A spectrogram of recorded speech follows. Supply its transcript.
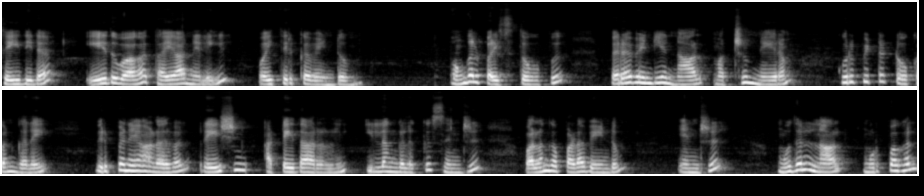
செய்திட ஏதுவாக தயார் நிலையில் வைத்திருக்க வேண்டும். பொங்கல் பரிசு தொகுப்பு பெற வேண்டிய நாள் மற்றும் நேரம் குறிப்பிட்ட டோக்கன்களை விற்பனையாளர்கள் ரேஷன் அட்டைதாரர்களின் இல்லங்களுக்கு சென்று வழங்கப்பட வேண்டும் என்று முதல் நாள் முற்பகல்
